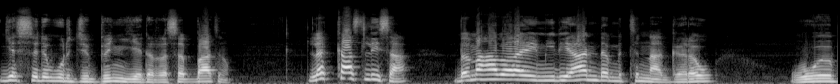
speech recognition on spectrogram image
የስድብ ውርጅብኝ እየደረሰባት ነው። ለካስ ሊሳ በማህበራዊ ሚዲያ እንደምትናገረው ውብ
